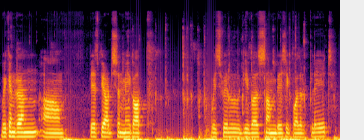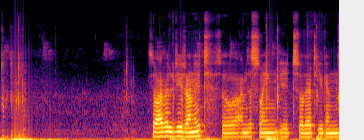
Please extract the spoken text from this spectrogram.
we can run um, PHP artisan make auth which will give us some basic boilerplate. So I've already run it so I'm just showing it so that you can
